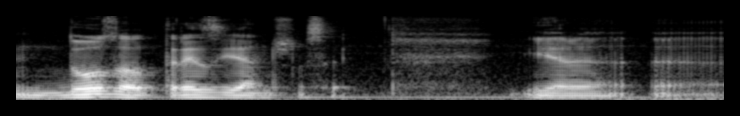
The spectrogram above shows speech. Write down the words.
12 ou 13 anos, não sei. E era... Uh,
